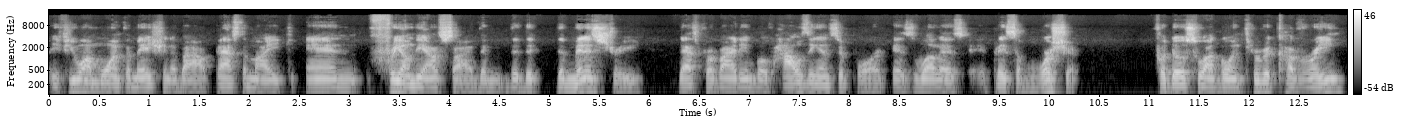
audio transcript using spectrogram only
If you want more information about Pastor Mike and Free on the Outside, the, the, the, the ministry that's providing both housing and support as well as a place of worship for those who are going through recovery,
